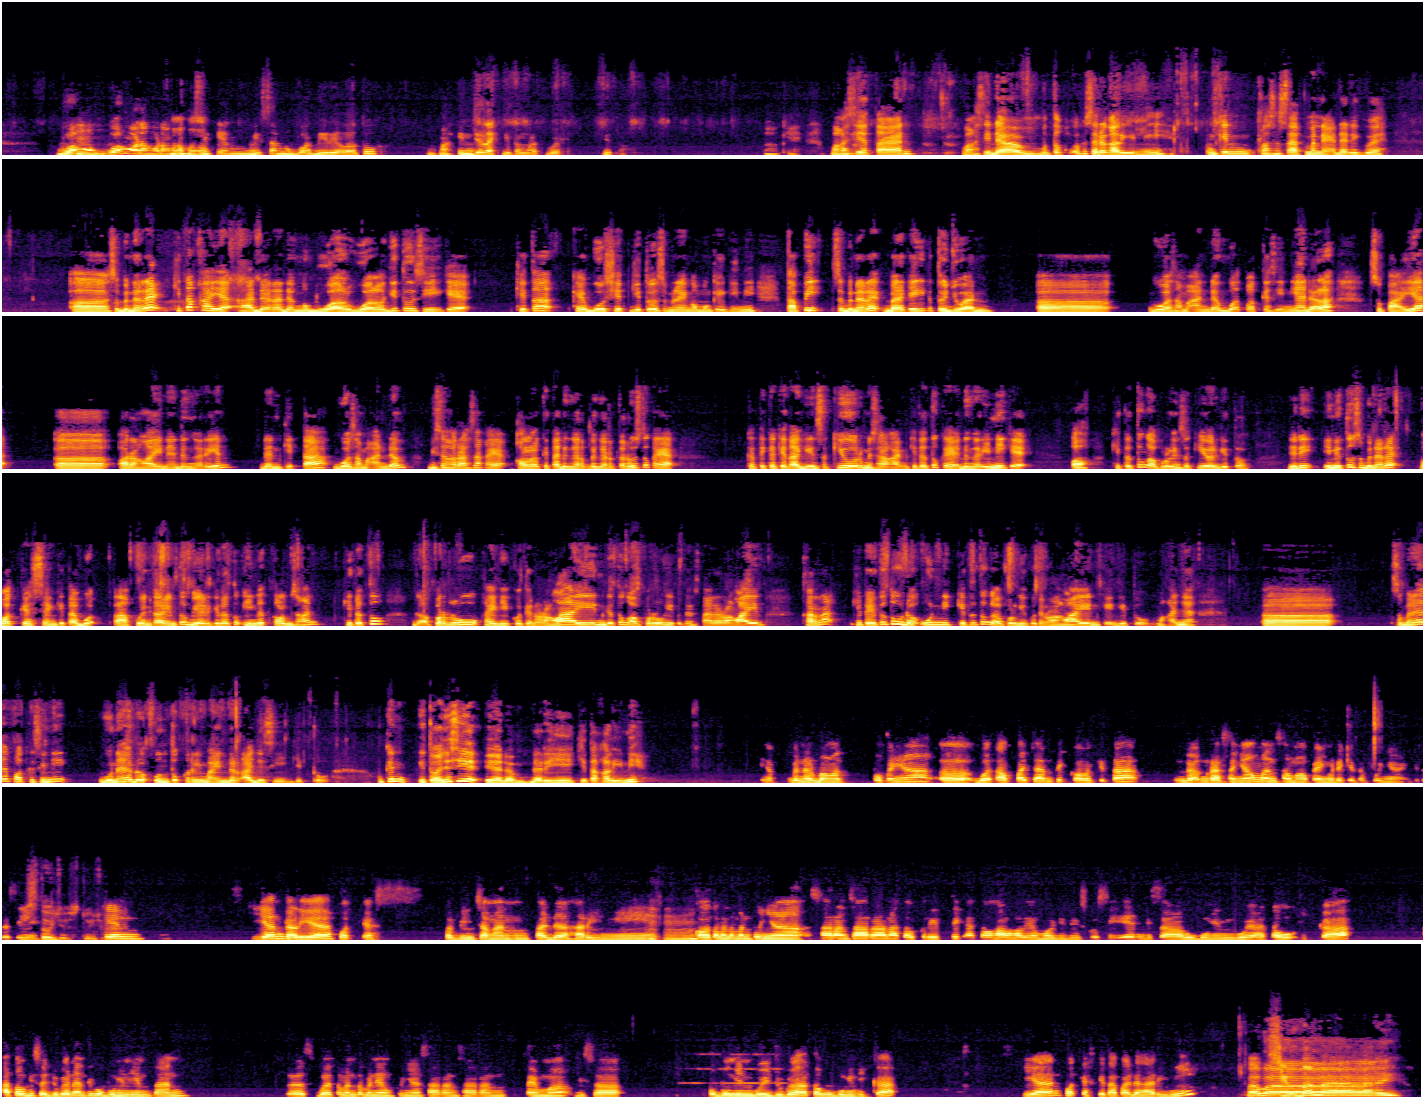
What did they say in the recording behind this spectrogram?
buang hmm. buang orang-orang hmm. toksik yang bisa ngebuat diri lo tuh makin jelek gitu menurut gue gitu. Oke, okay. makasih ya Tan, makasih Dam untuk episode kali ini. Mungkin closing statement ya dari gue uh, sebenarnya kita kayak rada-rada ngebual-bual gitu sih. Kayak kita kayak bullshit gitu sebenarnya ngomong kayak gini. Tapi sebenarnya balik lagi ke tujuan uh, gua sama anda buat podcast ini adalah supaya uh, orang lain yang dengerin dan kita gua sama anda bisa ngerasa kayak kalau kita dengar-dengar terus tuh kayak ketika kita lagi insecure misalkan kita tuh kayak denger ini kayak oh kita tuh nggak perlu insecure gitu jadi ini tuh sebenarnya podcast yang kita buat lakuin kali ini tuh biar kita tuh inget kalau misalkan kita tuh nggak perlu kayak ngikutin orang lain gitu nggak perlu ngikutin standar orang lain. Karena kita itu tuh udah unik kita tuh nggak perlu ngikutin orang lain kayak gitu. Makanya uh, sebenarnya podcast ini gunanya udah untuk reminder aja sih gitu. Mungkin itu aja sih ya dam dari kita kali ini. Ya benar banget. Pokoknya uh, buat apa cantik kalau kita nggak ngerasa nyaman sama apa yang udah kita punya gitu sih. Setuju, setuju. Mungkin sekian kali ya podcast perbincangan pada hari ini. Mm -hmm. Kalau teman-teman punya saran-saran atau kritik atau hal-hal yang mau didiskusiin bisa hubungin gue atau Ika atau bisa juga nanti hubungin Intan. Terus buat teman-teman yang punya saran-saran tema bisa hubungin gue juga atau hubungin Ika. Sekian podcast kita pada hari ini. Bye bye. See you. Bye bye.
